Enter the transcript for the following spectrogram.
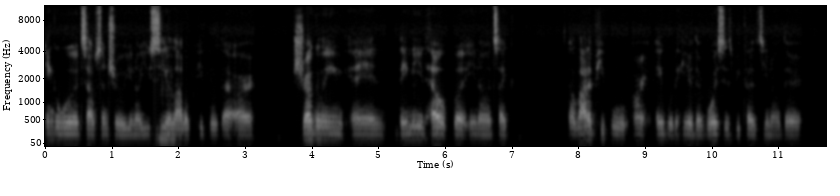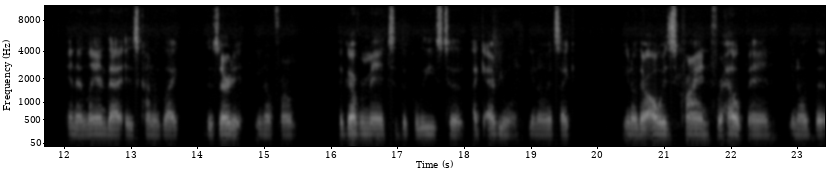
Inglewood, South Central. You know, you see mm-hmm. a lot of people that are struggling and they need help, but you know, it's like a lot of people aren't able to hear their voices because you know they're in a land that is kind of like deserted. You know, from the government to the police to like everyone. You know, it's like you know they're always crying for help, and you know the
